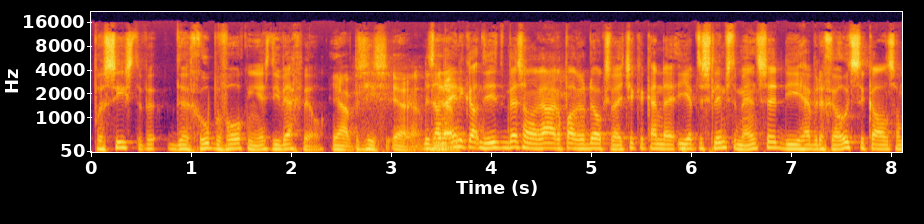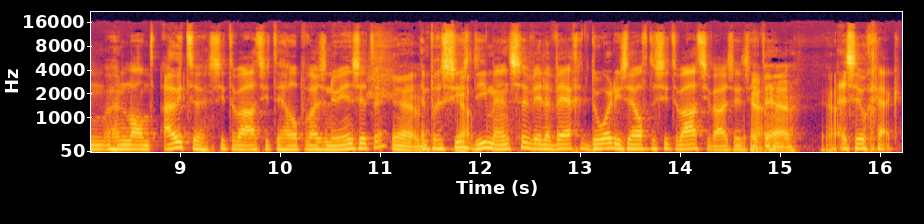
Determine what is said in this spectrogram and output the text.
precies de, de groep bevolking is die weg wil. Ja, precies. Ja. Dus aan Ja. de ene kant, dit is best wel een rare paradox, weet je. Kijk, aan de, je hebt de slimste mensen, die hebben de grootste kans om hun land uit de situatie te helpen waar ze nu in zitten. Ja. En precies Ja. die mensen willen weg door diezelfde situatie waar ze in zitten. Ja. Dat is heel gek.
